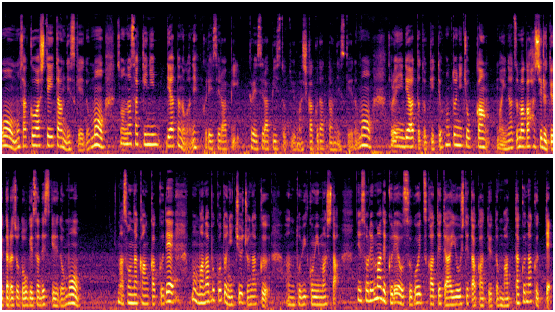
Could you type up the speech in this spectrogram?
を模索はしていたんですけれどもそんな先に出会ったのがねクレイセラピークレイセラピストという、まあ、資格だったんですけれどもそれに出会った時って本当に直感、まあ、稲妻が走るって言ったらちょっと大げさですけれどもまあ、そんな感覚でもう学ぶことに躊躇なくあの飛び込みましたでそれまでクレイをすごい使ってて愛用してたかっていうと全くなくって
